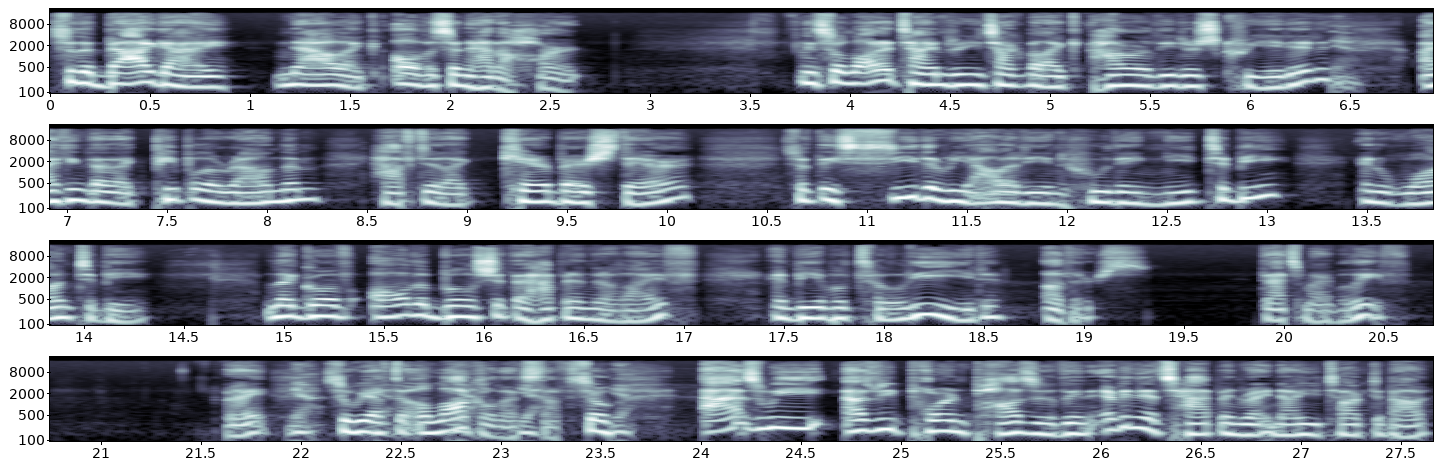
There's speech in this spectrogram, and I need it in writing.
So the bad guy now like all of a sudden had a heart, and so a lot of times when you talk about like how are leaders created, Yeah. I think that like people around them have to like Care Bear stare, so that they see the reality in who they need to be and want to be. Let go of all the bullshit that happened in their life and be able to lead others. That's my belief. Right? Yeah. So we have Yeah. to unlock Yeah. all that Yeah. stuff. So Yeah. as we as we pour in positively and everything that's happened right now you talked about,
